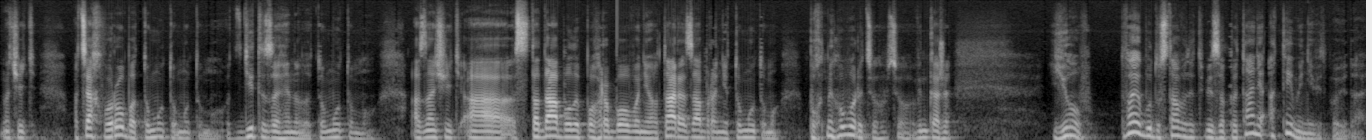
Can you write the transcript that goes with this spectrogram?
Значить, оця хвороба тому, тому, тому. От діти загинули, тому, тому. А значить, а стада були пограбовані, отари забрані, тому, тому. Бог не говорить цього всього. Він каже: Йов, давай я буду ставити тобі запитання, а ти мені відповідай.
